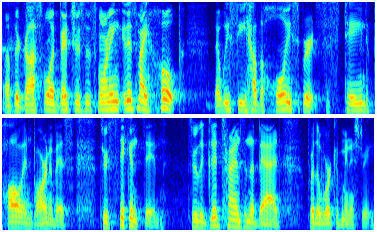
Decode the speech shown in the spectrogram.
of their gospel adventures this morning, it is my hope that we see how the Holy Spirit sustained Paul and Barnabas through thick and thin, through the good times and the bad for the work of ministry.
